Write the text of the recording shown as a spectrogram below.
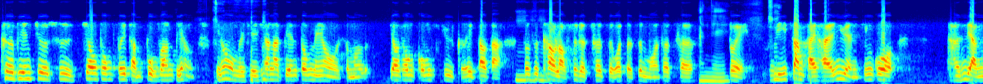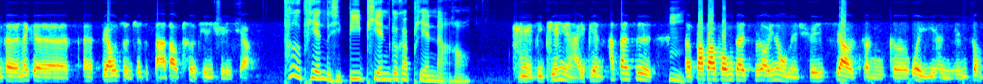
特偏就是交通非常不方便，因为我们学校那边都没有什么交通工具可以到达，嗯、都是靠老师的车子或者是摩托车。嗯、对，离站牌很远，经过。衡量的那个呃标准就是达到特偏学校，特偏的是比偏更加偏呐，哈，嘿，比偏远还偏啊！但是，嗯，呃，八八风灾之后，因为我们学校整个位移很严重，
